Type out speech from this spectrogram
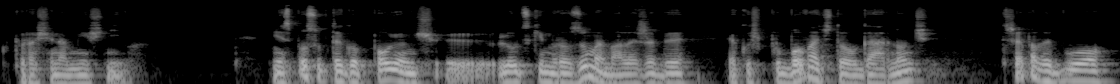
która się nam nie śniła. Nie sposób tego pojąć y, ludzkim rozumem, ale żeby jakoś próbować to ogarnąć, trzeba by było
